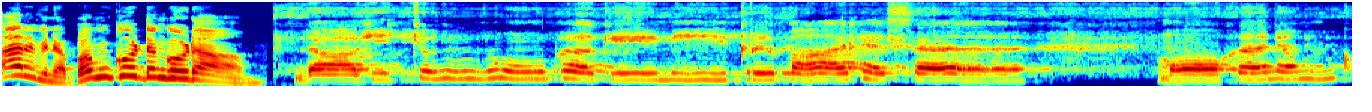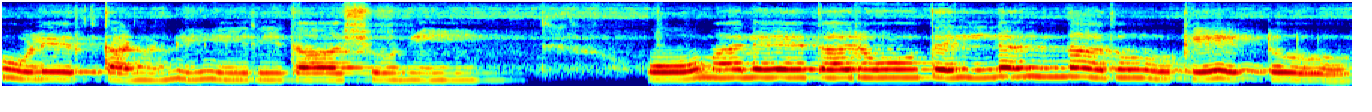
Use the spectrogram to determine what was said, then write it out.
അറിവിനൊപ്പം കൂട്ടും കൂടാം. ദാഹിക്കുന്നു ഭഗിനി കൃപാരസ. മോഹനം കുളിർ തണ്ണീരിതാശു നീ തരൂ തെല്ലെന്നതു കേട്ടു.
